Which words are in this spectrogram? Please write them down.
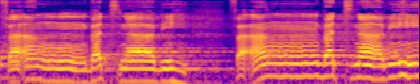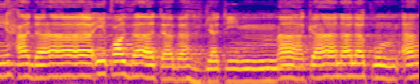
فأنبتنا به فأنبتنا به حدائق ذات بهجة ما كان لكم أن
